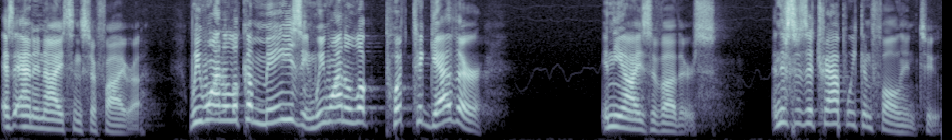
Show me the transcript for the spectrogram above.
as Ananias and Sapphira. We want to look amazing, we want to look put together in the eyes of others. And this is a trap we can fall into.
